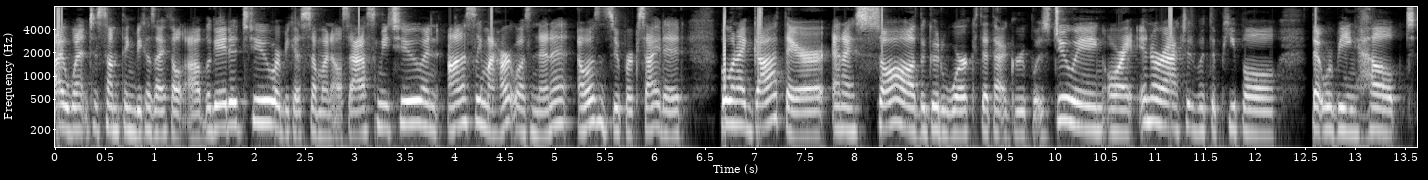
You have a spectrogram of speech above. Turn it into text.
I went to something because I felt obligated to or because someone else asked me to. And honestly, my heart wasn't in it. I wasn't super excited. But when I got there and I saw the good work that that group was doing, or I interacted with the people that were being helped,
